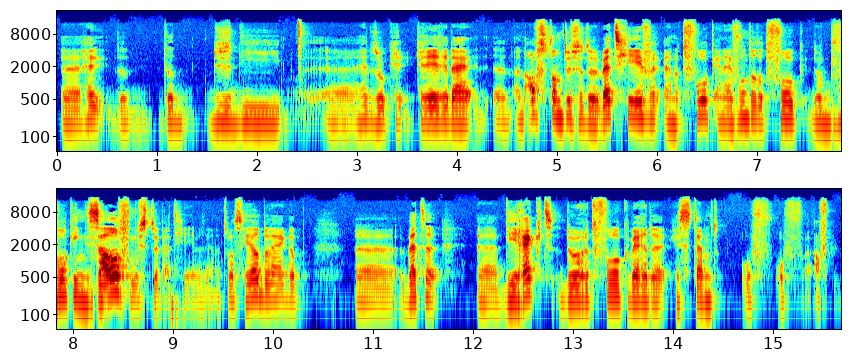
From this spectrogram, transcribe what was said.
He, dat, dat, dus die, he, dus ook creëren daar een, een, afstand tussen de wetgever en het volk. En hij vond dat het volk, de bevolking zelf moest de wetgever zijn. Het was heel belangrijk dat uh, wetten uh, direct door het volk werden gestemd of, of afgekeurd.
